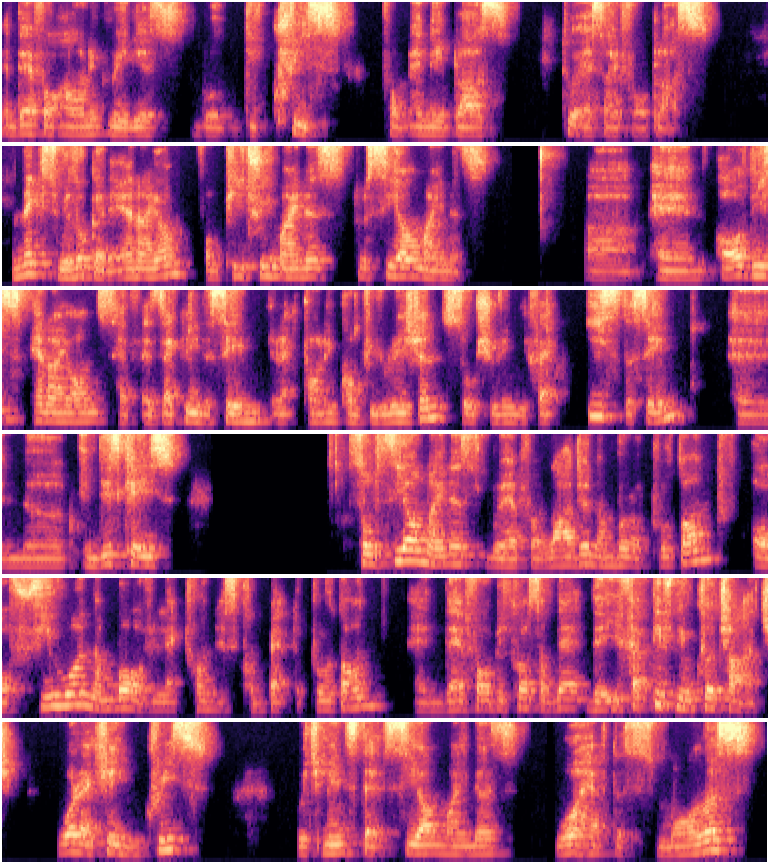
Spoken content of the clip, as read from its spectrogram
and therefore ionic radius will decrease from Na plus to Si4 plus. Next, we look at the anion from P3 minus to Cl minus. Uh, and all these anions have exactly the same electronic configuration, so shielding effect is the same. And uh, in this case, so Cl minus will have a larger number of proton or fewer number of electron as compared to proton. And therefore, because of that, the effective nuclear charge will actually increase, which means that Cl minus will have the smallest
